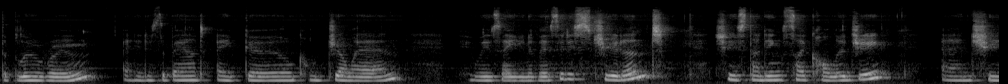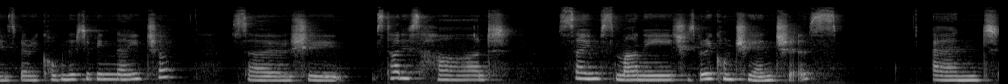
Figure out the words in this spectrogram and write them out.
The Blue Room, and it is about a girl called Joanne who is a university student. She's studying psychology and she is very cognitive in nature. So she studies hard, saves money, she's very conscientious, and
